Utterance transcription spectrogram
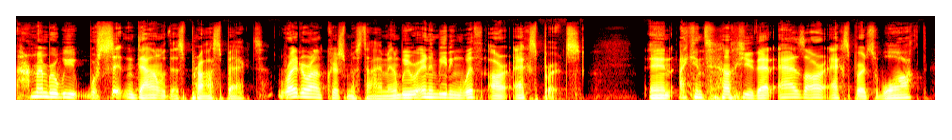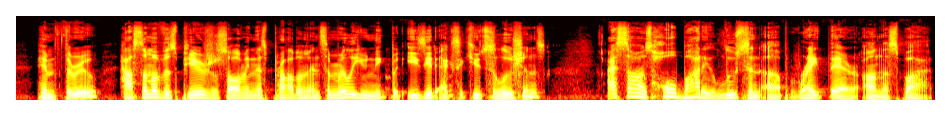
I remember we were sitting down with this prospect right around Christmas time, and we were in a meeting with our experts. And I can tell you that as our experts walked him through how some of his peers are solving this problem and some really unique but easy to execute solutions, I saw his whole body loosen up right there on the spot.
